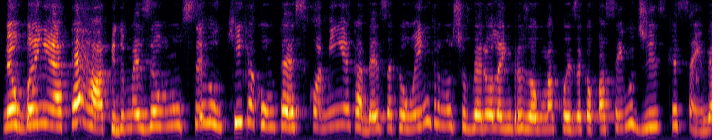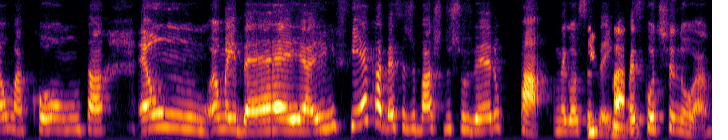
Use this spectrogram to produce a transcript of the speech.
Meu banho é até rápido, mas eu não sei o que, que acontece com a minha cabeça, que eu entro no chuveiro, eu lembro de alguma coisa que eu passei o dia esquecendo. É uma conta, é, um, é uma ideia. Eu enfiei a cabeça debaixo do chuveiro, pá, o negócio e vem. Vai. Mas continua.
